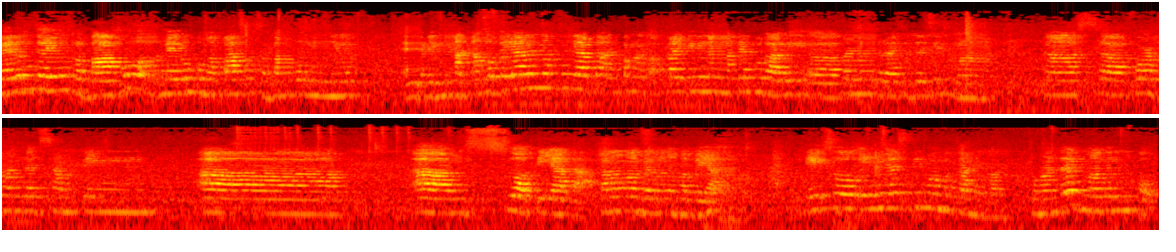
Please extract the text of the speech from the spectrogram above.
meron kayong trabaho, meron pumapasok sa bangko ninyo, at ang babayaran na po yata, at pag nag-apply kayo ng temporary uh, permanent residencies, mga nasa 400 something uh, um, slotty yata. Parang mga ganun ang babayaran. Okay, so in USD mga magkano ba? 200, mga ganun po.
